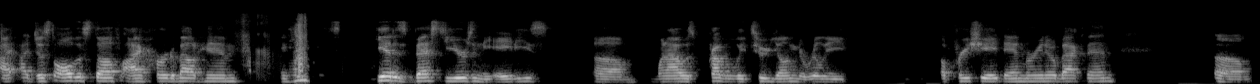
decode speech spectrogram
I, I just all the stuff I heard about him, and he he had his best years in the '80s um, when I was probably too young to really appreciate Dan Marino back then. Um,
